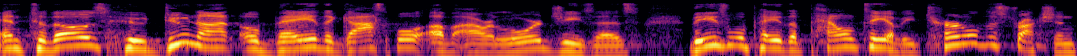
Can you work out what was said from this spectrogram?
and to those who do not obey the gospel of our Lord Jesus, these will pay the penalty of eternal destruction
